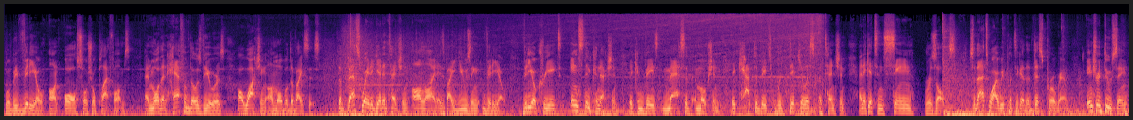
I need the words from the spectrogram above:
will be video on all social platforms, and more than half of those viewers are watching on mobile devices. The best way to get attention online is by using video. Video creates instant connection. It conveys massive emotion. It captivates ridiculous attention, and it gets insane results. So that's why we put together this program, introducing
